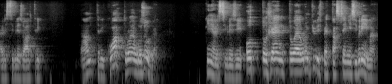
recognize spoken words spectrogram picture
avresti preso altri, altri 4 euro sopra. Quindi avresti preso 800 euro in più rispetto a 6 mesi prima.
